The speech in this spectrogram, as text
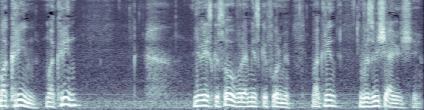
Макрин, макрин – еврейское слово в арамейской форме. Макрин – возвещающий.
